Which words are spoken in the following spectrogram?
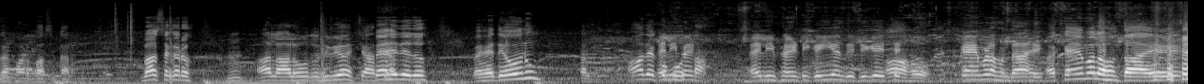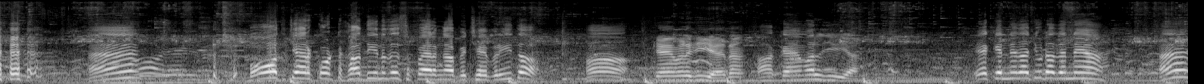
ਲੈ ਫੜ ਬਸ ਕਰ। ਬਸ ਕਰੋ। ਆ ਲਾ ਲਓ ਤੁਸੀਂ ਵੀ ਓਏ ਚਾਰ ਪੈਸੇ ਦੇ ਦਿਓ। ਪੈਸੇ ਦਿਓ ਉਹਨੂੰ। ਆ ਦੇਖੋ ਬੋਤਾ ਐਲੀਫੈਂਟ ਐਲੀਫੈਂਟ ਹੀ ਕਹੀ ਜਾਂਦੇ ਸੀਗੇ ਇੱਥੇ। ਆਹੋ। ਕੈਮਲ ਹੁੰਦਾ ਇਹ। ਆ ਕੈਮਲ ਹੁੰਦਾ ਇਹ। ਹੈ? ਬਹੁਤ ਚਿਰ ਕੁੱਟ ਖਾਦੀ ਇਹਨਾਂ ਦੇ ਸਪੈਲਿੰਗਾਂ ਪਿੱਛੇ ਪ੍ਰੀਤ। ਹਾਂ। ਕੈਮਲ ਜੀ ਹੈ ਤਾਂ। ਹਾਂ ਕੈਮਲ ਜੀ ਆ। ਇਹ ਕਿੰਨੇ ਦਾ ਝੂਟਾ ਦਿੰਨੇ ਆ? ਹੈ?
